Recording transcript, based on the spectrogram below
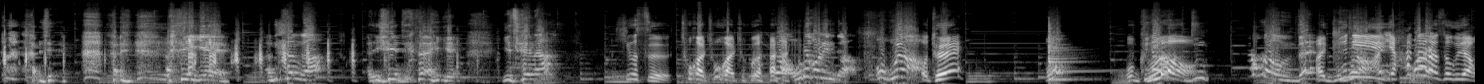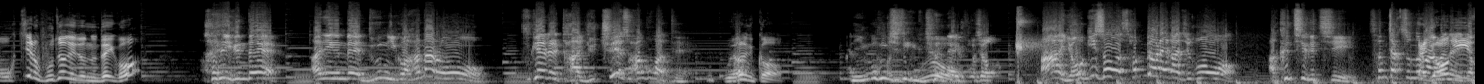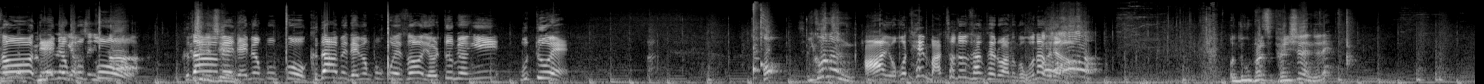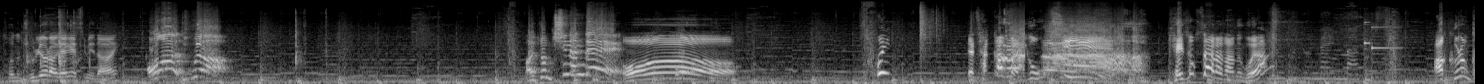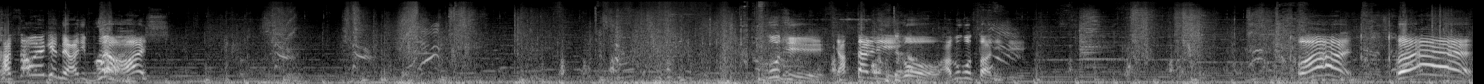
아니, 아니, 아니 이게 가능한가? 아니 이게 되나 이게? 이게 되나? 히오스 초갈 초갈 초갈. 야 오래 걸린다. 어 뭐야? 어 돼? 어? 어 그냥 뭐야? 눈 나오는데? 아니 눈이 뭐야? 아니, 이게 하나라서 그냥 억지로 보정해줬는데 이거? 아니 근데 아니 근데 눈 이거 하나로 두 개를 다 유추해서 한 것 같아 뭐야 그러니까 아니 인공지능 뭐야? 미쳤네 보죠. 아 여기서 선별해가지고 아 그치 그치 선착순으로 그러니까 하면은 이게 여기서 뭔가 네명 없으니까. 그 그치, 다음에 그치. 네 명 뽑고 그 다음에 네 명 뽑고 해서 12명이 무뚜해 어 이거는 아 요거 템 맞춰준 상태로 하는 거구나 그냥 어! 어 누구 벌써 변신했는데? 저는 졸렬하게 하겠습니다 어 누구야? 아 좀 치는데. 오 호잇! 야 잠깐만. 이거 혹시 아! 계속 살아나는 거야? 아 그럼 가 싸워야겠네. 아니 뭐야. 아이씨. 이거지. 약달리 이거 아무것도 아니지. 와이! 와이!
